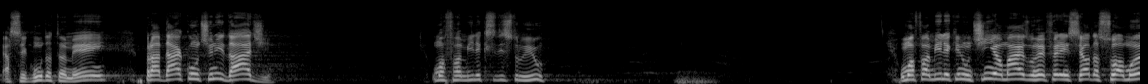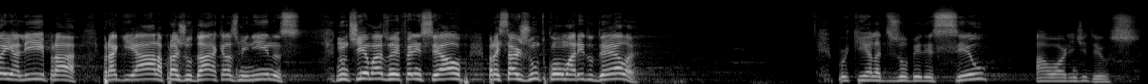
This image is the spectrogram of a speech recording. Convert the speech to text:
a segunda também, para dar continuidade. Uma família que se destruiu. Uma família que não tinha mais o referencial da sua mãe ali para guiá-la, para ajudar aquelas meninas. Não tinha mais um referencial para estar junto com o marido dela. Porque ela desobedeceu à ordem de Deus.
